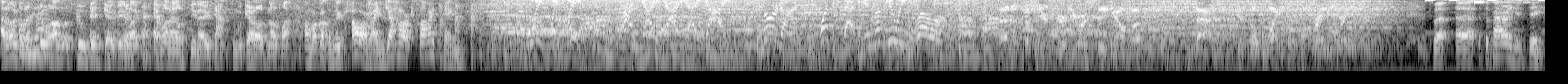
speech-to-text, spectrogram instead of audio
And I was Oh, at is school. that- I was at school disco, being like everyone else, you know, dancing with girls, and I was like, "Oh my god, the new Power Ranger! How exciting!" Wait, wait, wait! That is the future you are seeing, Alpha. That is the White Ranger. But uh, so Power Rangers did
